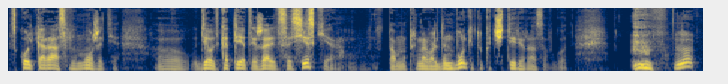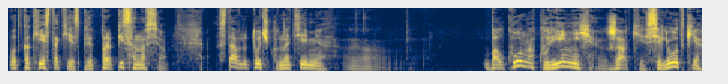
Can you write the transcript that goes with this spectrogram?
сколько раз вы можете э, делать котлеты и жарить сосиски, там, например, в Альденбурге только 4 раза в год. Ну, вот как есть, так есть. Прописано все. Ставлю точку на теме э, балкона, курений, жаркие селедки.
